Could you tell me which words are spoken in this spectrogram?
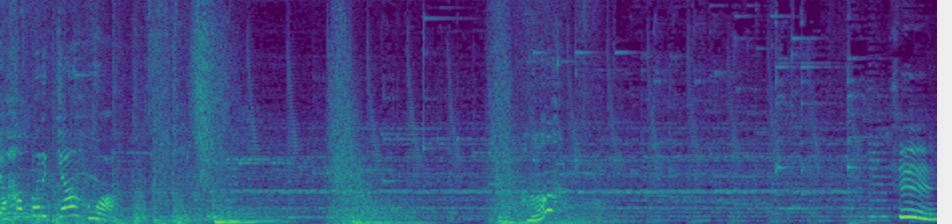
यहाँ पर क्या हुआ? हाँ? हम्म।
